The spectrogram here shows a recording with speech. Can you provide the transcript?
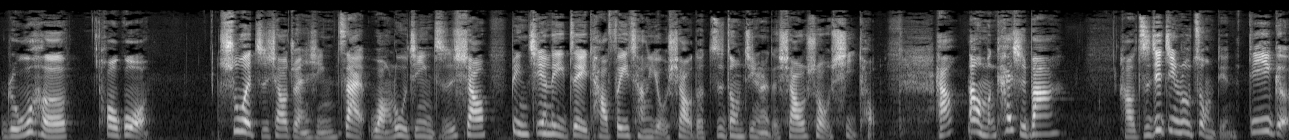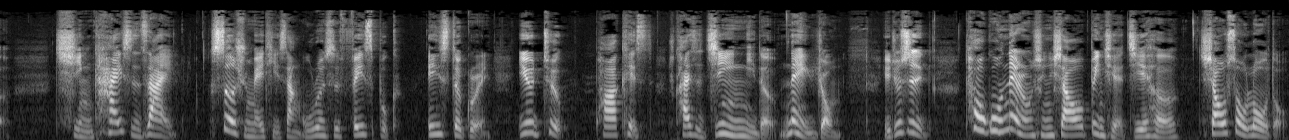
如何透过。数位直销转型，在网络经营直销，并建立这一套非常有效的自动进人的销售系统。好，那我们开始吧。好，直接进入重点。第一个，请开始在社群媒体上，无论是 Facebook、Instagram、YouTube、Podcast，开始经营你的内容，也就是透过内容行销，并且结合销售漏斗，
